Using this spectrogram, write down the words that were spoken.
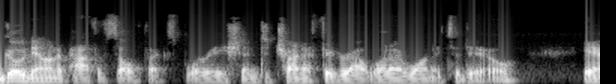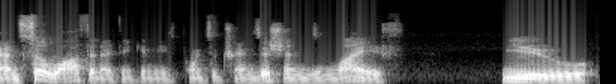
go down a path of self exploration to try to figure out what I wanted to do. And so often, I think in these points of transitions in life, you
